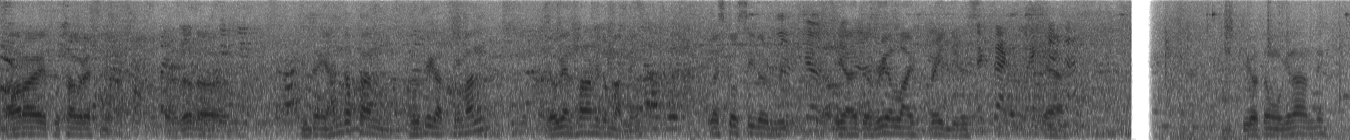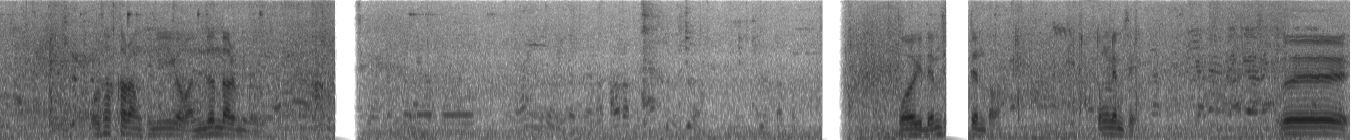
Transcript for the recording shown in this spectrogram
나라에 도착을 했습니다. 짜자잔. 굉장히 한적한 도시 같지만 여기엔 사람이 좀 많네. Let's go see the yeah the real life reindeers. Exactly. Yeah. 비가 좀 오긴 하는데 오사카랑 분위기가 완전 다릅니다. 여기. 와 여기 냄새 된다. 똥 냄새. 왜?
